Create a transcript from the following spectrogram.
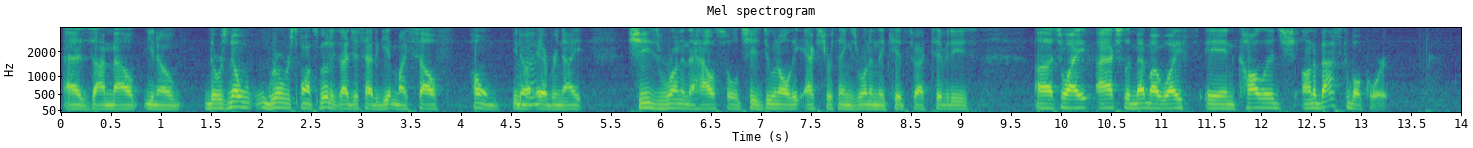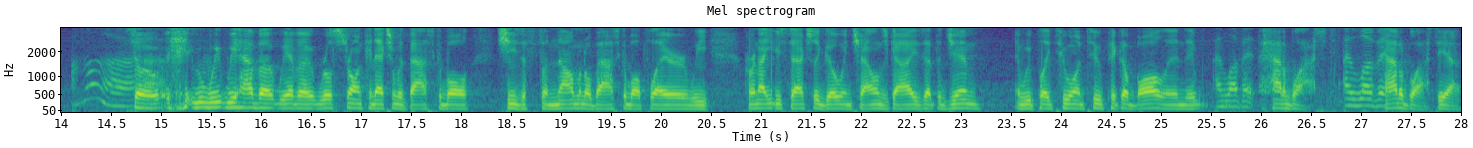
As I'm out, you know, there was no real responsibilities. I just had to get myself home, you know, every night. She's running the household. She's doing all the extra things, running the kids to activities. Uh, so I, I actually met my wife in college on a basketball court. So we, we have a we have a real strong connection with basketball. She's a phenomenal basketball player. We her and I used to actually go and challenge guys at the gym, and we played two on two pickup ball, and it I love it. had a blast. I love it. Had a blast. Yeah.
